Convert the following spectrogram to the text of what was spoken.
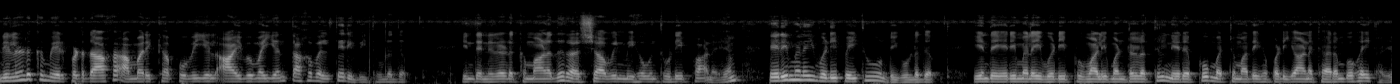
நிலநடுக்கம் ஏற்பட்டதாக அமெரிக்கா புவியியல் ஆய்வு மையம் தகவல் தெரிவித்துள்ளது. இந்த நிலநடுக்கமானது ரஷ்யாவின் மிகவும் துடிப்பான எரிமலை வெடிப்பை தூண்டியுள்ளது. இந்த எரிமலை வெடிப்பு வளிமண்டலத்தில் நெருப்பு மற்றும் அதிகப்படியான கரும்புகைகள்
